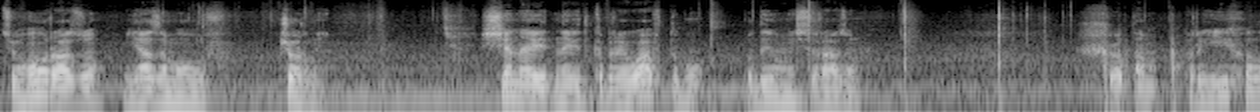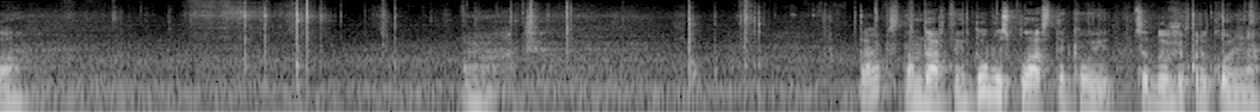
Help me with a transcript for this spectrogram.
Цього разу я замовив чорний. Ще навіть не відкривав, тому подивимося разом. Що там приїхало. Так, стандартний тубус пластиковий. Це дуже прикольна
